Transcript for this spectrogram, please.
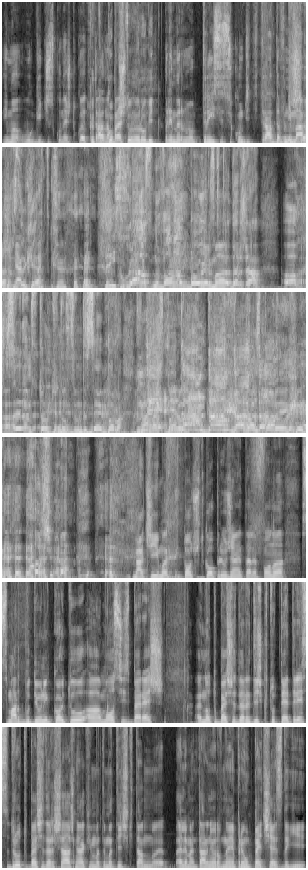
има логическо нещо, което Като трябва да направиш. на Рубик. Примерно 30 секунди ти трябва да внимаваш в загадка. 30 Кога е основана българската Има- държава? Ох, 781. Не, дан, дан, Хана. Спарух. Значи имах точно такова приложение на телефона, смарт будилник, който а, може да си избереш. Едното беше да редиш като Тетрис, другото беше да решаваш някакви математически там е, елементарни уравнения, примерно 5-6, да ги,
